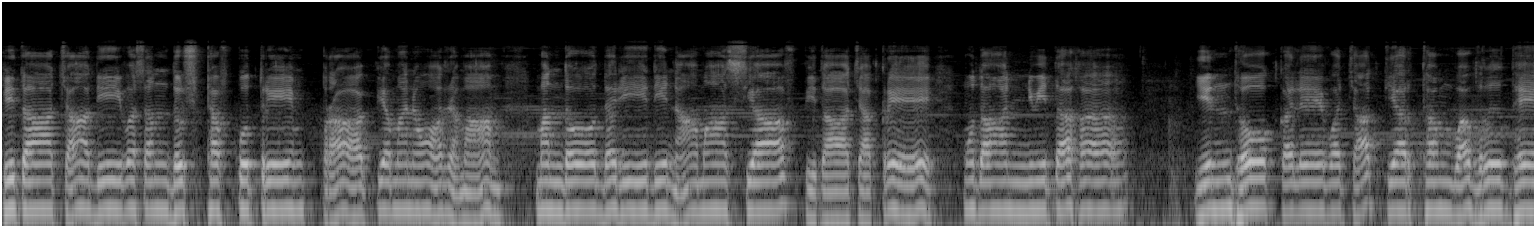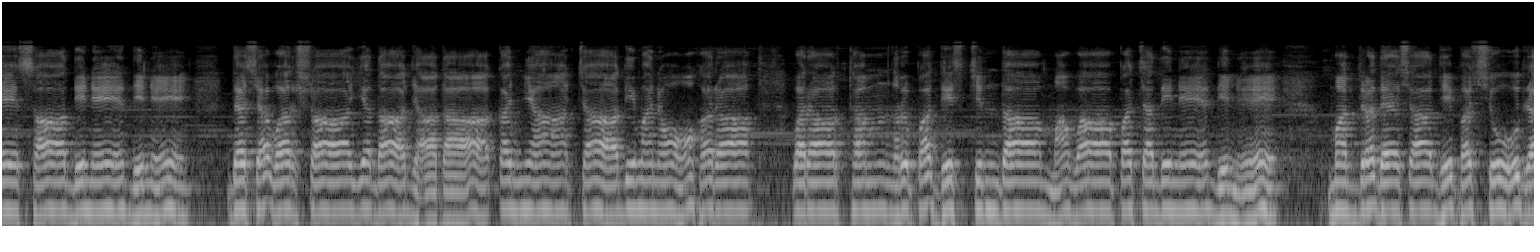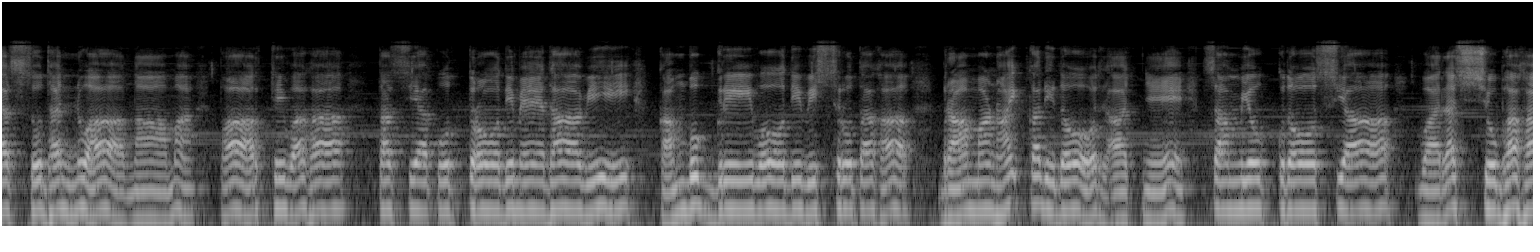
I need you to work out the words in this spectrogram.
पिता चादीव सन्तुष्टः पुत्रीं प्राप्य मनोरमां मन्दोदरीदि नामास्याः पिता चक्रे मुदान्वितः इन्धोकलेव चात्यर्थं ववृधे सा दिने दिने दशवर्षा यदा जाता कन्या चादिमनोहरा। वरार्थं नृपधिश्चिन्तामवाप च दिने दिने मद्रदेशाधिपशूरः सुधन्वा नाम पार्थिवः तस्य पुत्रोदिमेधावी कम्बुग्रीवोदिविश्रुतः ब्राह्मणैः कदिदो राज्ञे संयुक्तोऽस्या वरः शुभः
